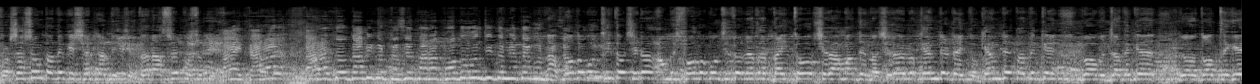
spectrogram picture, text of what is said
প্রশাসন তাদেরকে শেল্টার দিচ্ছে তারা আশ্রয় ভাই তারা তো দাবি করতেছে তারা পদবঞ্চিত নেতা না পদবঞ্চিত সেটা আমরা পদবঞ্চিত নেতার দায়িত্ব সেটা আমাদের না সেটা হলো কেন্দ্রের দায়িত্ব। কেন্দ্রে তাদেরকে যাদেরকে দল থেকে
